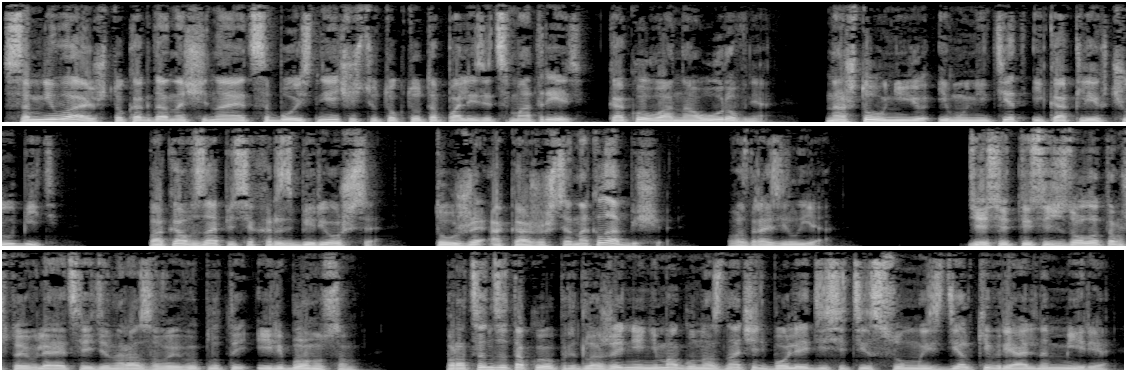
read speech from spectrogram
Сомневаюсь, что когда начинается бой с нечистью, то кто-то полезет смотреть, какого она уровня, на что у нее иммунитет и как легче убить. Пока в записях разберешься, то уже окажешься на кладбище, — возразил я. Десять тысяч золотом, что является единоразовой выплатой или бонусом. Процент за такое предложение не могу назначить более десяти суммы сделки в реальном мире —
